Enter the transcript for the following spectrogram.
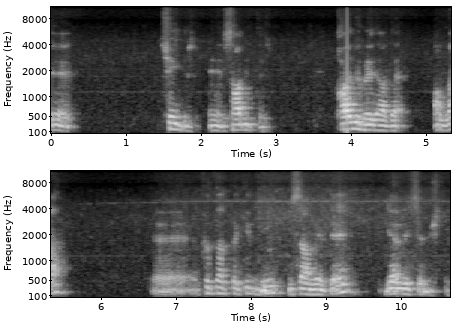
e, şeydir, e, sabittir. Kalbi belada Allah e, fıtrattaki din İslamiyet'e yerleştirmiştir.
